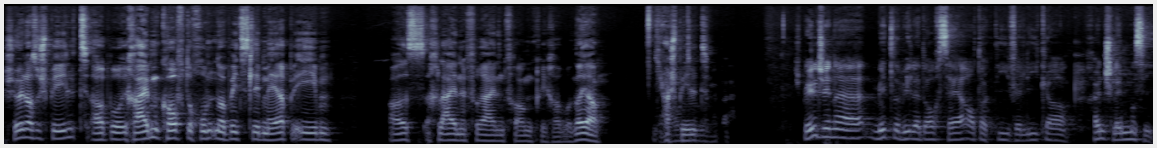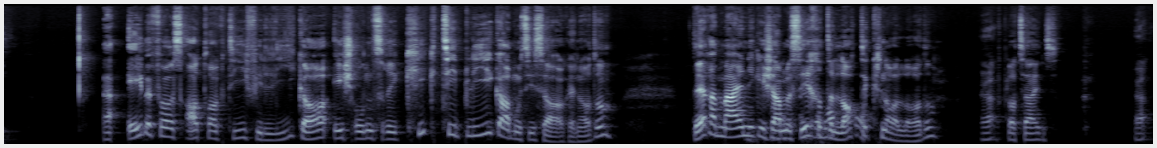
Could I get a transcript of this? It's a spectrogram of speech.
Schön, dass er spielt. Aber ich habe immer gehofft, da kommt noch ein bisschen mehr bei ihm als ein kleiner Verein in Frankreich. Aber naja, ja er spielt. du. Spielst in einer mittlerweile doch sehr attraktiven Liga. Könnte schlimmer sein. Eine ebenfalls attraktive Liga ist unsere Kicktipp-Liga, muss ich sagen, oder? Deren Meinung ist einmal sicher der Lattenknaller, oder? Ja, Platz 1. ja.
